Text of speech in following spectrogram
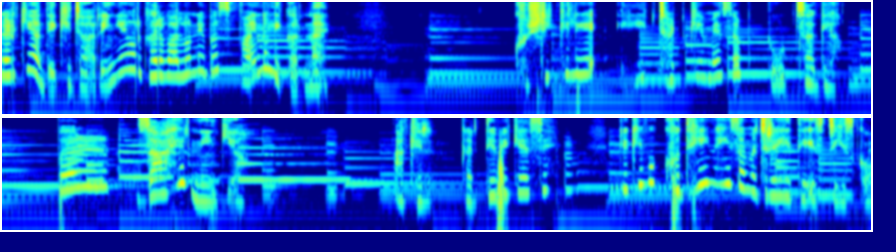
लड़कियाँ देखी जा रही हैं और घर वालों ने बस फाइनली करना है। खुशी के लिए एक झटके में सब टूट सा गया, पर ज़ाहिर नहीं किया। आखिर करती भी कैसे? क्योंकि वो खुद ही नहीं समझ रही थी इस चीज़ को।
